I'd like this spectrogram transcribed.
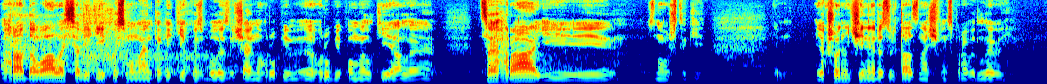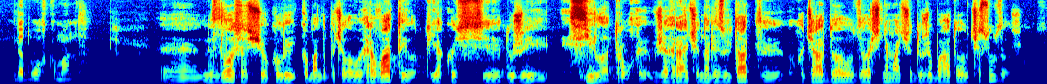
гра давалася в якихось моментах, якихось були, звичайно, грубі, грубі помилки, але це гра і знову ж таки, якщо нічийний результат, значить він справедливий для двох команд. Е, Не здалося, що коли команда почала вигравати, от якось е, дуже сіла трохи, вже граючи на результат, е, хоча до завершення матчу дуже багато часу залишалося.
